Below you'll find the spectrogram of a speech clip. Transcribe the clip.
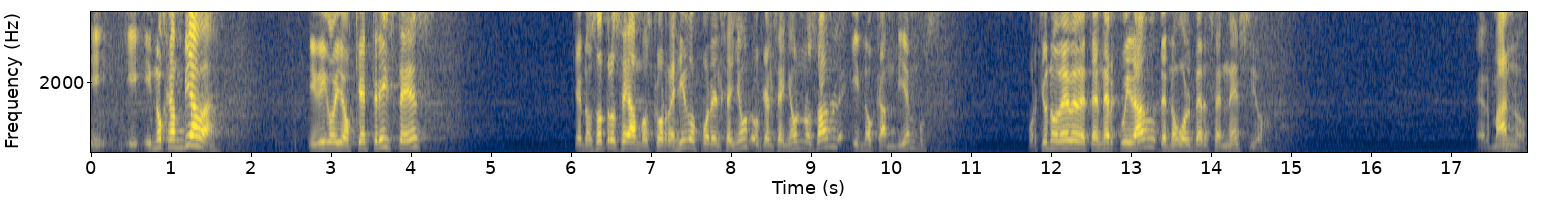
y- y- no cambiaba. Y digo yo, qué triste es que nosotros seamos corregidos por el Señor o que el Señor nos hable y no cambiemos. Porque uno debe de tener cuidado de no volverse necio. Hermano,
